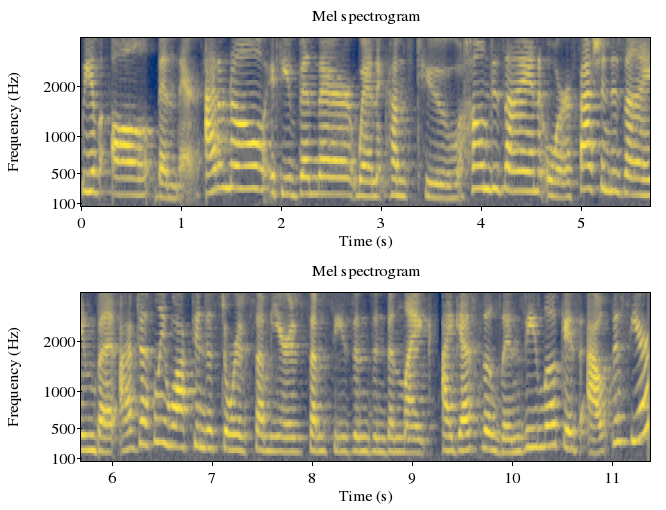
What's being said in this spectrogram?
we have all been there. I don't know if you've been there when it comes to home design or fashion design, but I've definitely walked into stores some years, some seasons and been like, I guess the Lindsay look is out this year.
